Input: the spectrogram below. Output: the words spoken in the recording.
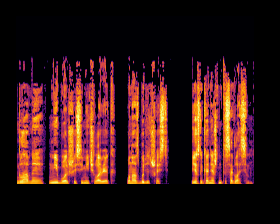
Главное, не больше семи человек. У нас будет шесть. Если, конечно, ты согласен.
